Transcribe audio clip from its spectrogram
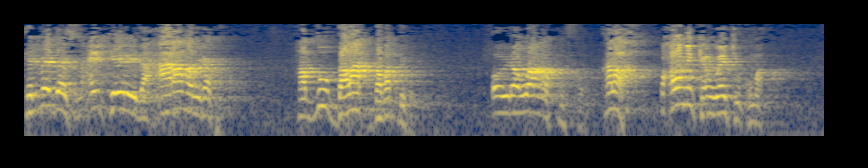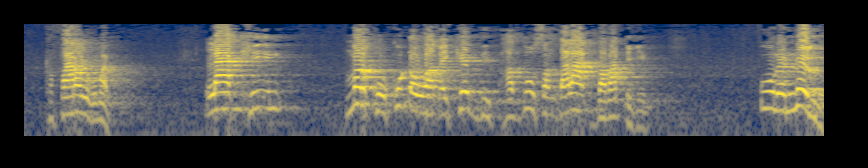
Kelmaddaas maxay keenaydaa? Xaaraamad iga ta hadduu dalaaq daba dhigo oo yidhaha waana kufur. Khalaas waxba ninkan waajib kuma. Kafaaro laguma le laakiin markuu ku dhawaaqay kadib hadduusan dalaaq daba dhigin uuna noolyi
